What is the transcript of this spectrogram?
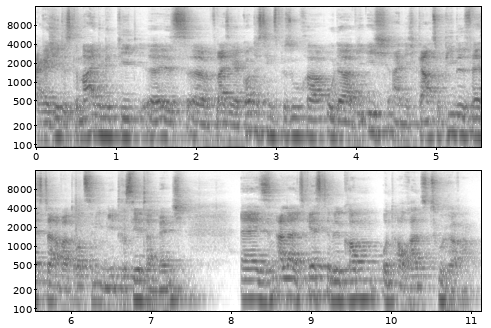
engagiertes Gemeindemitglied äh, ist, äh, fleißiger Gottesdienstbesucher oder wie ich eigentlich ganz so bibelfester, aber trotzdem irgendwie interessierter Mensch. Äh, sie sind alle als Gäste willkommen und auch als Zuhörer.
